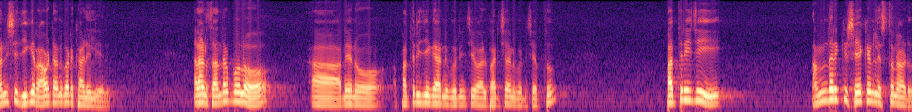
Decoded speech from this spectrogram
మనిషి దిగి రావడానికి కూడా ఖాళీ లేదు. అలాంటి సందర్భంలో నేను పత్రిజీ గారిని గురించి వాళ్ళ పరిచయాన్ని గురించి చెప్తూ పత్రిజీ అందరికీ షేకండ్లు ఇస్తున్నాడు.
